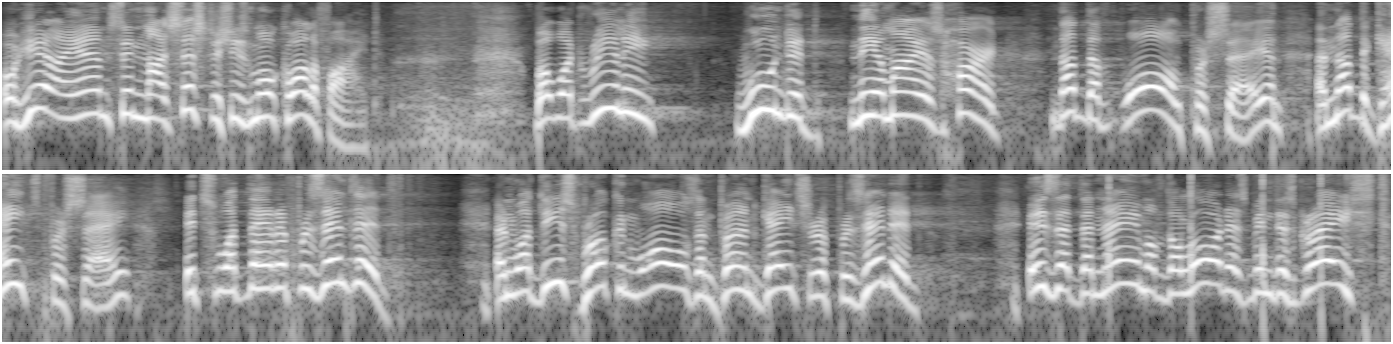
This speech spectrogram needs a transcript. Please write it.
Or here I am, send my sister, she's more qualified. But what really wounded Nehemiah's heart, not the wall per se, and, and not the gates per se, it's what they represented. And what these broken walls and burned gates represented is that the name of the Lord has been disgraced,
